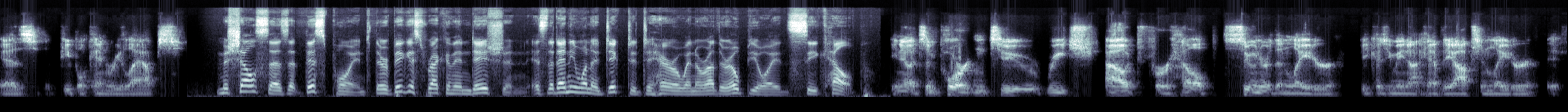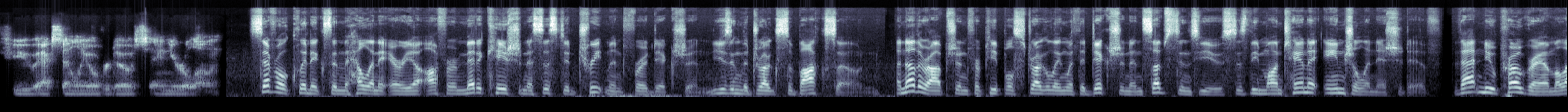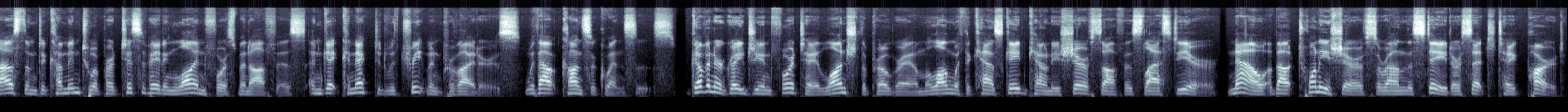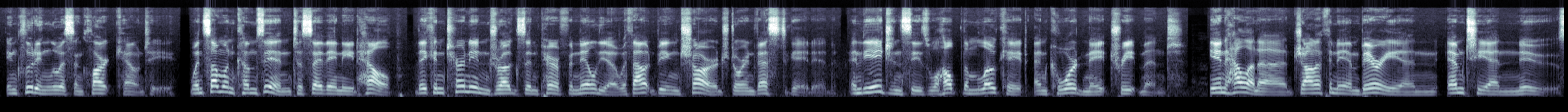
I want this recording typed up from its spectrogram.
as people can relapse Michelle says at this point, their biggest recommendation is that anyone addicted to heroin or other opioids seek help. You know, it's important to reach out for help sooner than later because you may not have the option later if you accidentally overdose and you're alone. Several clinics in the Helena area offer medication-assisted treatment for addiction using the drug Suboxone. Another option for people struggling with addiction and substance use is the Montana Angel Initiative. That new program allows them to come into a participating law enforcement office and get connected with treatment providers without consequences. Governor Greg Gianforte launched the program along with the Cascade County Sheriff's Office last year. Now, about 20 sheriffs around the state are set to take part, including Lewis and Clark County. When someone comes in to say they need help, they can turn in drugs and paraphernalia without being charged or investigated, and the agencies will help them locate and coordinate treatment. In Helena, Jonathan Ambarian, MTN News.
